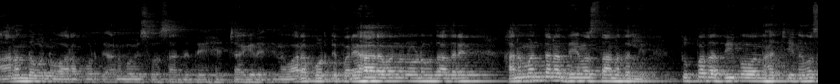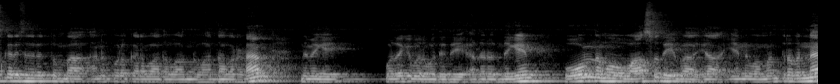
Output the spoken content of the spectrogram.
ಆನಂದವನ್ನು ವಾರಪೂರ್ತಿ ಅನುಭವಿಸುವ ಸಾಧ್ಯತೆ ಹೆಚ್ಚಾಗಿದೆ. ಇನ್ನು ವಾರಪೂರ್ತಿ ಪರಿಹಾರವನ್ನು ನೋಡುವುದಾದರೆ ಹನುಮಂತನ ದೇವಸ್ಥಾನದಲ್ಲಿ ತುಪ್ಪದ ದೀಪವನ್ನು ಹಚ್ಚಿ ನಮಸ್ಕರಿಸಿದರೆ ತುಂಬ ಅನುಕೂಲಕರವಾದ ಒಂದು ವಾತಾವರಣ ನಿಮಗೆ ಒದಗಿ ಬರುವುದಿದೆ ಅದರೊಂದಿಗೆ ಓಂ ನಮೋ ವಾಸುದೇವಾಯ ಎನ್ನುವ ಮಂತ್ರವನ್ನು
